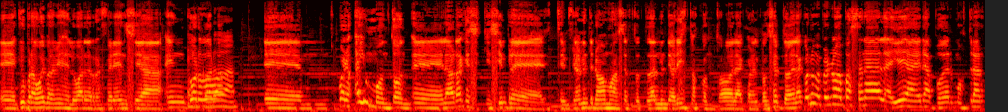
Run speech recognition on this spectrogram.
Eh, Club Paraguay para mí es el lugar de referencia en En Córdoba. Córdoba. Eh, bueno, hay un montón. Eh, la verdad que, que siempre, este, finalmente no vamos a ser to- totalmente honestos con, toda la- con el concepto de la columna, pero no pasa nada. La idea era poder mostrar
